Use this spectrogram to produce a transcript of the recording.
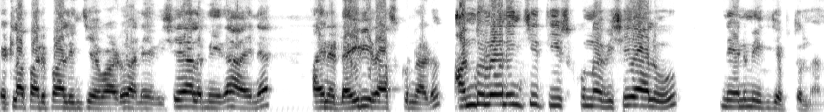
ఎట్లా పరిపాలించేవాడు అనే విషయాల మీద ఆయన ఆయన డైరీ రాసుకున్నాడు. అందులో నుంచి తీసుకున్న విషయాలు నేను మీకు చెప్తున్నాను.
